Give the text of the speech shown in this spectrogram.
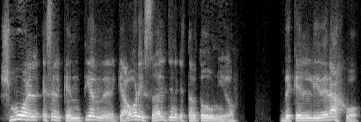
Shmuel es el que entiende que ahora Israel tiene que estar todo unido de que el liderazgo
